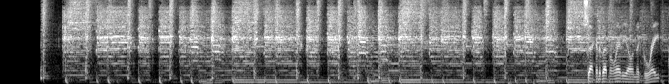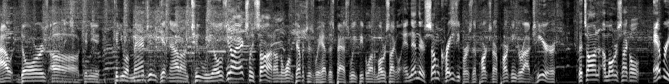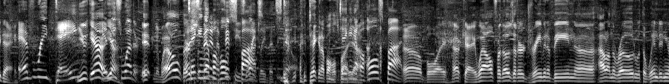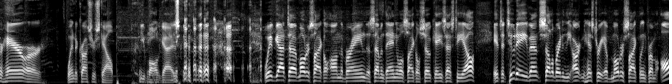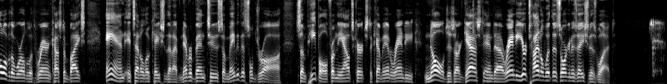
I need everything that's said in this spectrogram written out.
Second Amendment Radio and the great outdoors. Oh, can you can you imagine getting out on two wheels? You know, I actually saw it on the warm temperatures we had this past week. People on a motorcycle, and then there's some crazy person that parks in our parking garage here that's on a motorcycle every day. Every day? You yeah in yeah. this weather. It, well, there's Taking up a whole spot. lately, but still. taking up a whole spot. Taking yeah. up a whole spot. Oh boy. Okay. Well, for those that are dreaming of being uh, out on the road with the wind in your hair or wind across your scalp, you bald guys. We've got uh, motorcycle on the brain, the seventh annual Cycle Showcase STL. It's a two-day event celebrating the art and history of motorcycling from all over the world with rare and custom bikes. And it's at a location that I've never been to, so maybe this will draw some people from the outskirts to come in. Randy Nolge is our guest, and uh, Randy, your title with this organization is what?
